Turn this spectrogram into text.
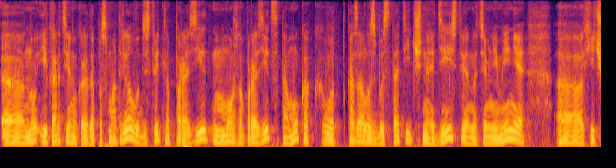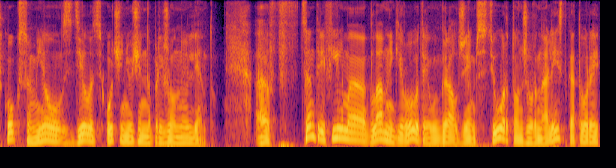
Э, ну и картину, когда посмотрел, вот действительно поразит, можно поразиться тому, как вот, казалось бы, статичное действие, но тем не менее э, Хичкок сумел сделать очень-очень напряженную ленту. В центре фильма главный герой, это его играл Джеймс Стюарт, он журналист, который,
